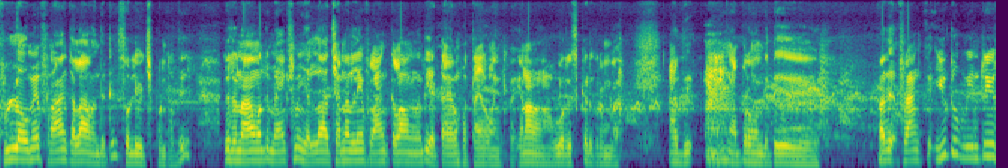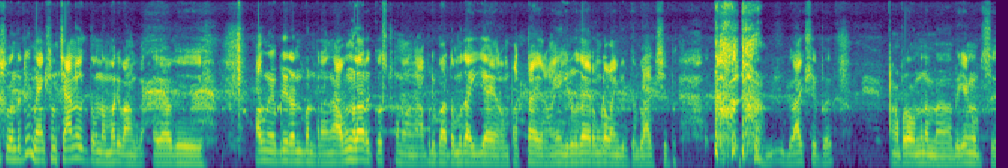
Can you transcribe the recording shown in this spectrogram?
ஃபுல்லாகவுமே ஃப்ராங்கெல்லாம் வந்துட்டு சொல்லி வச்சு பண்ணுறது இதில் நான் வந்து மேக்ஸிமம் எல்லா சேனல்லையும் ஃப்ராங்கெல்லாம் வந்து எட்டாயிரம் பத்தாயிரம் வாங்கிக்குவேன். ஏன்னா அவ்வளோ ரிஸ்க் எடுக்கிறோம்ல. அது அப்புறம் வந்துட்டு அது ஃப்ராங்க் யூடியூப் இன்டர்வியூஸ் வந்துட்டு மேக்ஸிமம் சேனலுக்கு தகுந்த மாதிரி வாங்குவேன். அதாவது அவங்க எப்படி ரன் பண்ணுறாங்க அவங்களா ரிக்வஸ்ட் பண்ணுவாங்க. அப்படி பார்த்தம்போது ஐயாயிரம் பத்தாயிரம் ஏன் இருபதாயிரம் கூட வாங்கியிருக்கேன். பிளாக் ஷிப்பு பிளாக் ஷிப்பு அப்புறம் வந்து நம்ம பிகைன் உட்ஸு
